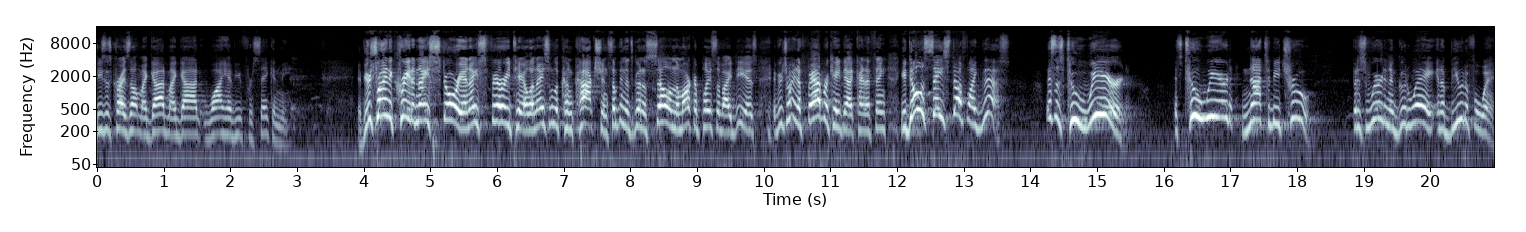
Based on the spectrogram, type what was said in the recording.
Jesus cries out, My God, my God, why have you forsaken me? If you're trying to create a nice story, a nice fairy tale, a nice little concoction, something that's going to sell in the marketplace of ideas, if you're trying to fabricate that kind of thing, you don't say stuff like this. This is too weird. It's too weird not to be true. But it's weird in a good way, in a beautiful way.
